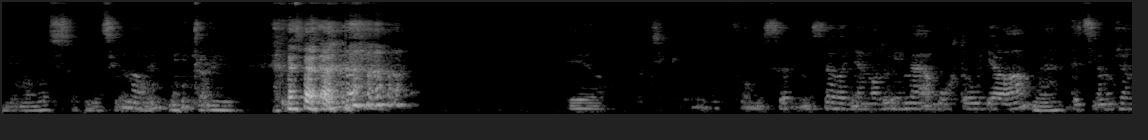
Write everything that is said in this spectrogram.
Já mám moc takových věcí, No. Jo, počkej, my se, my se hodně modlíme a Bůh to udělá. no. Teď si nemůžeme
